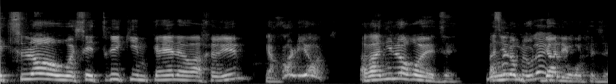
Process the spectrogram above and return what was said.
אצלו הוא עושה טריקים כאלה או אחרים, יכול להיות, אבל אני לא רואה את זה. אני לא. מסוגל לראות את זה.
